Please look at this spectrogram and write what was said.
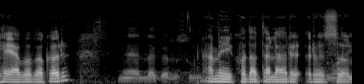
হে আবু বকর, আমি খোদা তালার রসুল।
